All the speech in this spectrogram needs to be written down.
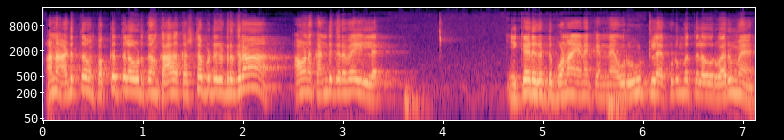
ஆனால் அடுத்தவன் பக்கத்தில் ஒருத்தவன் கா- கஷ்டப்பட்டுக்கிட்டு இருக்கிறான் அவனை கண்டுக்கிறவே இல்லை. நீ கேடு கட்டு எனக்கு என்ன? ஒரு வீட்டில் குடும்பத்துல ஒரு வறுமை.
